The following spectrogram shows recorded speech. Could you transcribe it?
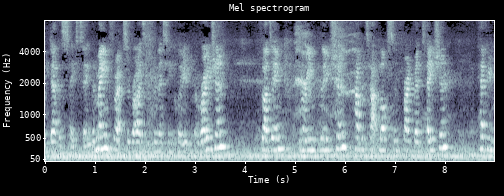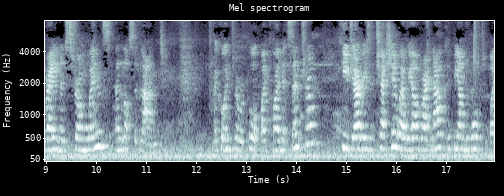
be devastating. The main threats arising from this include erosion, flooding, marine pollution, habitat loss and fragmentation, heavy rain and strong winds, and loss of land. According to a report by Climate Central, huge areas of Cheshire where we are right now could be underwater by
